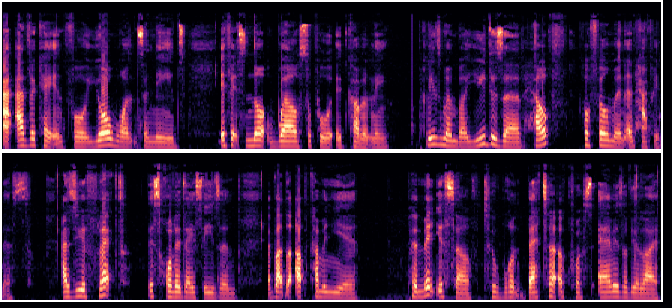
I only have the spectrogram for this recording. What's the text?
at advocating for your wants and needs if it's not well supported currently. Please remember you deserve health, fulfillment, and happiness. As you reflect this holiday season about the upcoming year. Permit yourself to want better across areas of your life.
